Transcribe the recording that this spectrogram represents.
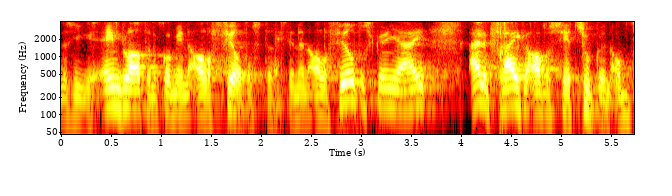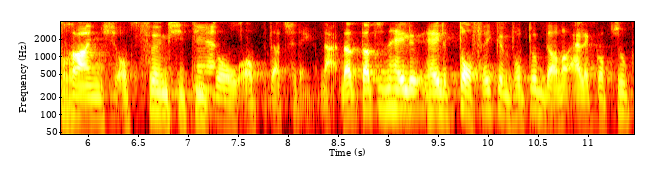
dan zie je één blad en dan kom je in alle filters terecht. En in alle filters kun jij eigenlijk vrij geavanceerd zoeken op branche, op functietitel, op dat soort dingen. Nou, dat, dat is een hele, hele tof. Je kunt bijvoorbeeld ook dan eigenlijk op zoek,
